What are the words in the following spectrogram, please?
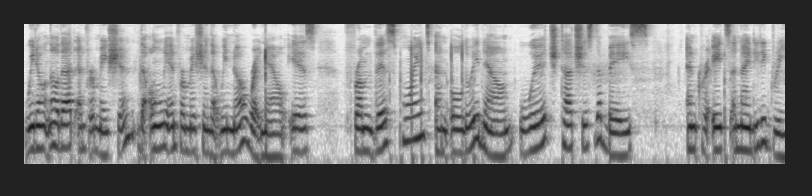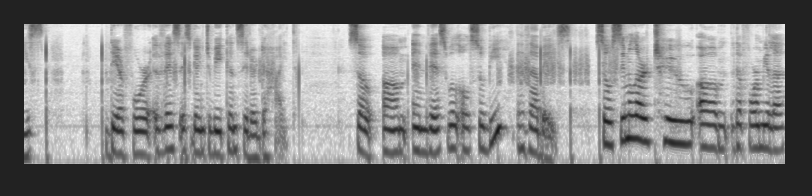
We don't know that information. The only information that we know right now is from this point and all the way down, which touches the base and creates a 90 degrees Therefore, this is going to be considered the height. So, um, and this will also be the base. So similar to um, the formula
